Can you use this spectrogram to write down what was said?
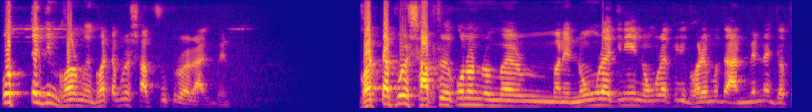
প্রত্যেকদিন ঘর মুছে- ঘরটা পুরো সাফ সুতরো রাখবেন। ঘরটা পুরো সাফ কোনো মানে নোংরা জিনিস, নোংরা কিছু ঘরের মধ্যে আনবেন না। যত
